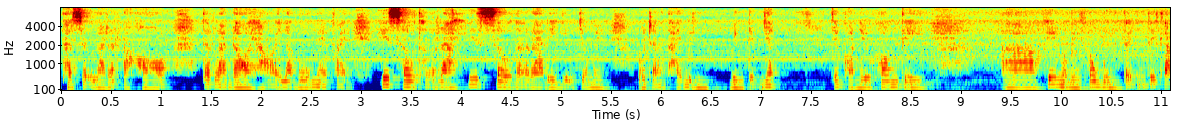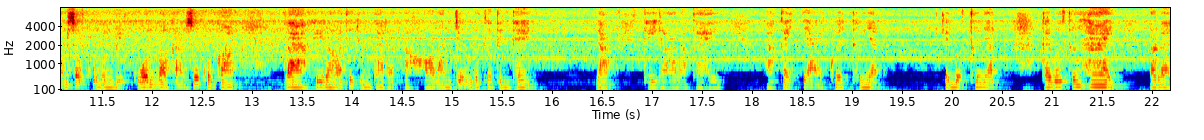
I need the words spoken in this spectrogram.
thật sự là rất là khó. Tức là đòi hỏi là bố mẹ phải hít sâu thở ra hít sâu thở ra để giữ cho mình ở trạng thái bình bình tĩnh nhất. Chứ còn nếu không thì à, khi mà mình không bình tĩnh thì cảm xúc của mình bị cuốn vào cảm xúc của con. Và khi đó thì chúng ta rất là khó làm chủ được cái tình thế. Đó thì đó là cái à, cách giải quyết thứ nhất cái bước thứ nhất. Cái bước thứ hai đó là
